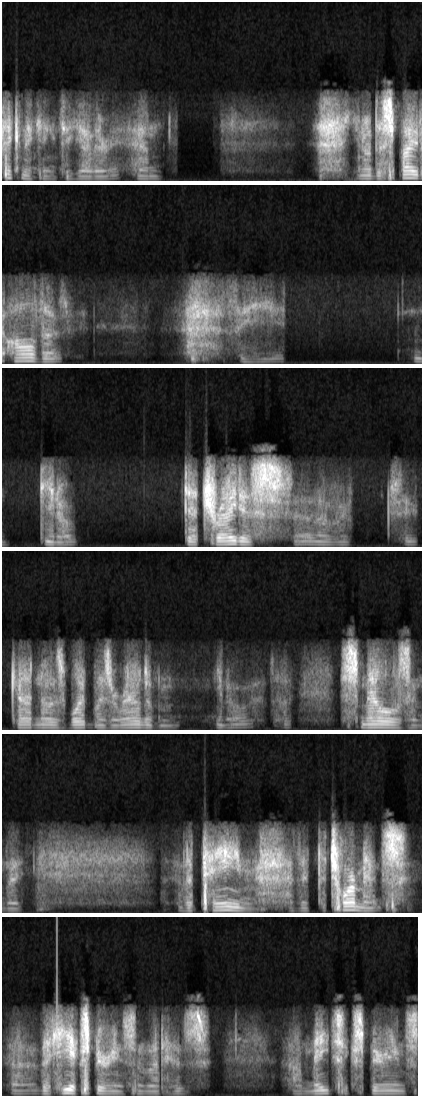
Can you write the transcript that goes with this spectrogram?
picnicking together. And you know, despite all the the you know detritus, uh, God knows what was around him, you know, the smells and the the pain, the, the torments uh, that he experienced and that his uh, mates experienced.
